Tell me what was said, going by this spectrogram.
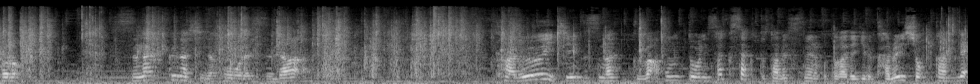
このスナック菓子の方ですが軽いチーズスナックは本当にサクサクと食べ進めることができる軽い食感で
